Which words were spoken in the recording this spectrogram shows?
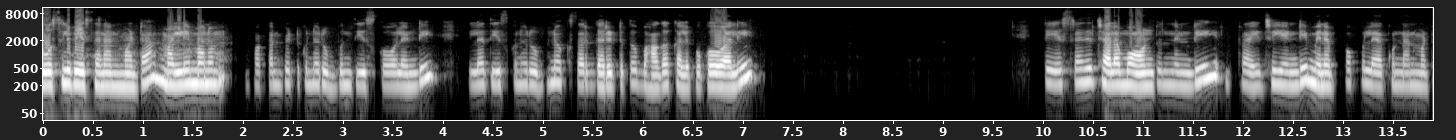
దోశలు వేసాను అనమాట మళ్ళీ మనం పక్కన పెట్టుకున్న రుబ్బుని తీసుకోవాలండి. ఇలా తీసుకున్న రుబ్బుని ఒకసారి గరిటెతో బాగా కలుపుకోవాలి. టేస్ట్ అనేది చాలా బాగుంటుందండి. ట్రై చేయండి. మినప్పప్పు లేకుండా అనమాట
